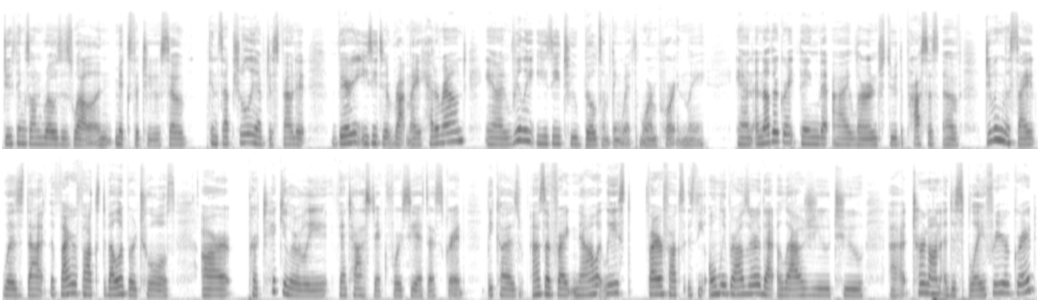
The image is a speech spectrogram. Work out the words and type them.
do things on rows as well and mix the two. So Conceptually, I've just found it very easy to wrap my head around and really easy to build something with, more importantly. And another great thing that I learned through the process of doing the site was that the Firefox developer tools are particularly fantastic for CSS Grid because, as of right now at least, Firefox is the only browser that allows you to uh, turn on a display for your grid.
